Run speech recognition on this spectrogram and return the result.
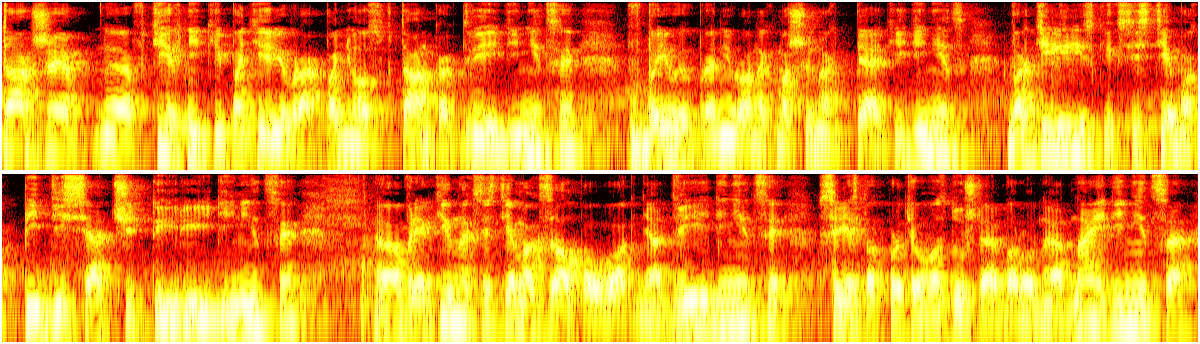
Также э, в технике потери враг понес в танках 2 единицы, в боевых бронированных машинах 5 единиц, в артиллерийских системах 54 единицы, э, в реактивных системах залпового огня 2 единицы, в средствах противовоздушной обороны 1 единица,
